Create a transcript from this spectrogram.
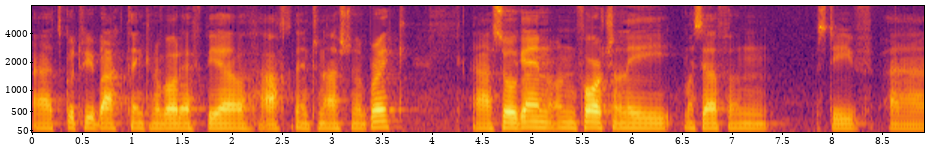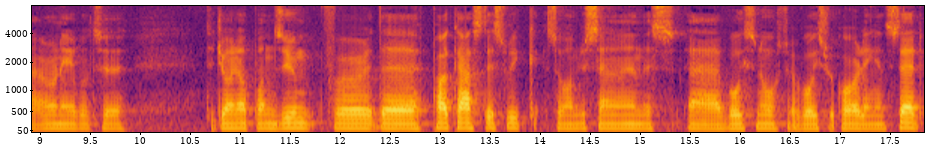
Uh, it's good to be back thinking about FPL after the international break. Uh, so, again, unfortunately, myself and Steve uh, are unable to to join up on Zoom for the podcast this week. So I'm just sending this uh, voice note or voice recording instead.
